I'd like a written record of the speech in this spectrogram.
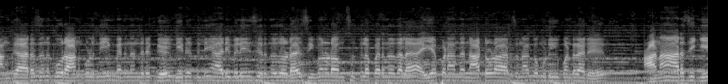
அங்க அரசனுக்கு ஒரு ஆண் குழந்தையும் பிறந்திருக்கு வீரத்திலையும் அறிவிலையும் சிறந்ததோட சிவனோட அம்சத்துல பிறந்ததால ஐயப்பன் அந்த நாட்டோட அரசனாக்க முடிவு பண்றாரு. ஆனா அரசிக்கு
